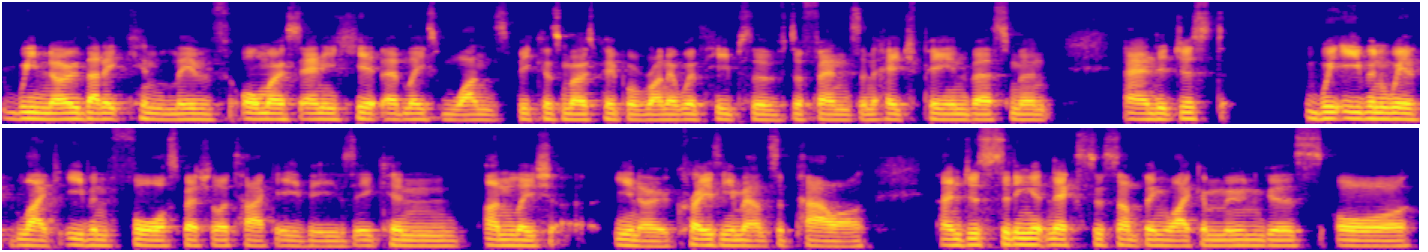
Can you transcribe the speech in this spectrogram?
we know that it can live almost any hit at least once because most people run it with heaps of defense and HP investment. And it just, we even with like even four special attack EVs, it can unleash, you know, crazy amounts of power. And just sitting it next to something like Amoonguss or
